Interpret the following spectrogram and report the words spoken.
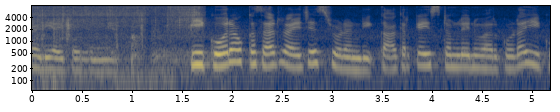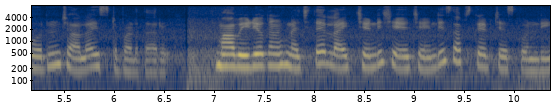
రెడీ అయిపోతుంది. ఈ కూర ఒక్కసారి ట్రై చేసి చూడండి. కాకరకాయ ఇష్టం లేని వారు కూడా ఈ కూరను చాలా ఇష్టపడతారు. మా వీడియో కనుక నచ్చితే లైక్ చేయండి షేర్ చేయండి సబ్స్క్రైబ్ చేసుకోండి.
